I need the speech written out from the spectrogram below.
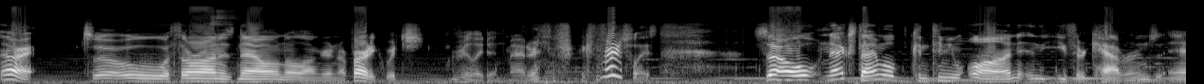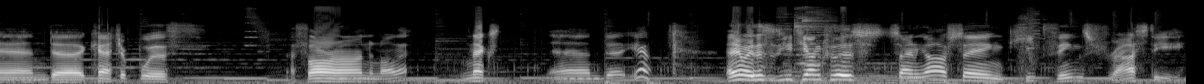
Alright. So, Thoron is now no longer in our party, which really didn't matter in the first place. So, next time we'll continue on in the Ether Caverns and uh, catch up with Thoron and all that. Next. And, uh, yeah. Anyway, this is UT Young for this, signing off, saying keep things frosty.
